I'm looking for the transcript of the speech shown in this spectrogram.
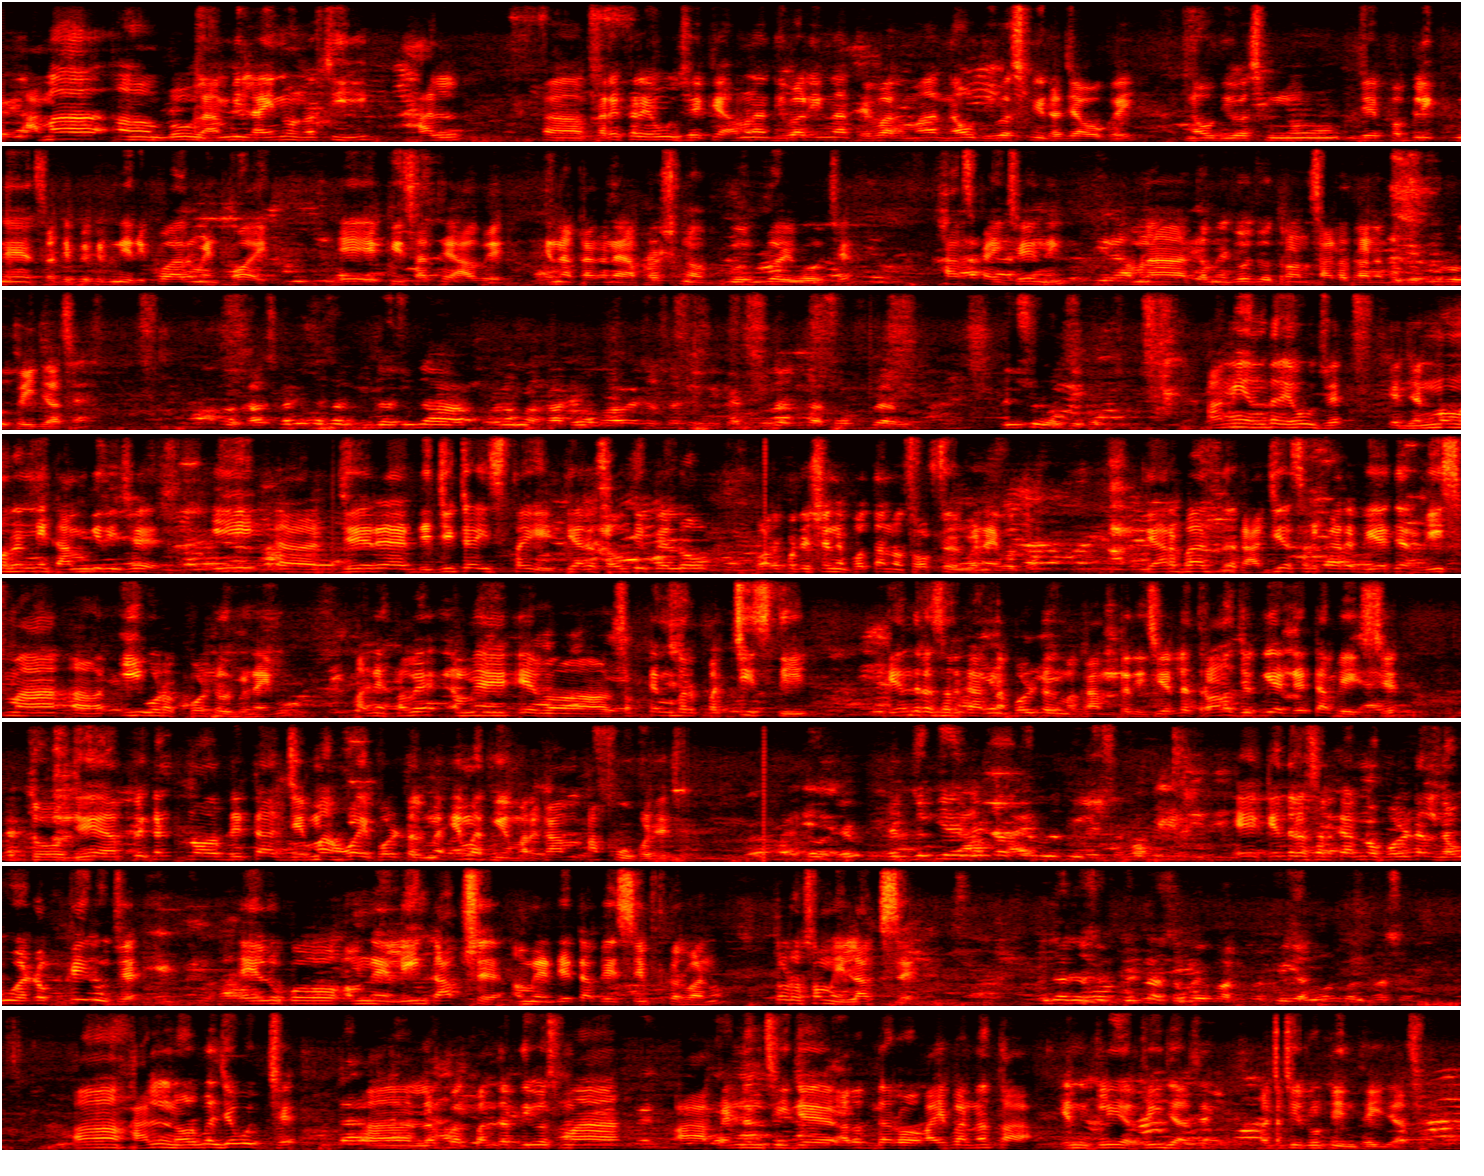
આમાં બહુ લાંબી લાઈનો નથી. હાલ ખરેખર એવું છે કે હમણાં દિવાળીના તહેવારમાં નવ દિવસની રજાઓ ગઈ. નવ દિવસનું જે પબ્લિકને સર્ટિફિકેટની રિક્વાયરમેન્ટ હોય, એ એકી સાથે આવે. એના કારણે આ પ્રશ્ન ઉદ્ભવ્યો છે. ખાસ કાંઈ છે નહીં. હમણાં તમે જોજો, ત્રણ, સાડા ત્રણે બધું પૂરું થઈ જશે. ખાસ કરીને સર, જુદા જુદા ઓલામાં કાઢવામાં આવે છે સર્ટિફિકેટ જુદા જુદા સોફ્ટવેર આની અંદર એવું છે કે જન્મ મરણની કામગીરી છે, એ જ્યારે ડિજિટાઇઝ થઈ, ત્યારે સૌથી પહેલો કોર્પોરેશને પોતાનો સોફ્ટવેર બનાવ્યો હતો. ત્યારબાદ રાજ્ય સરકારે બે હજાર વીસમાં ઈ ઓળખ પોર્ટલ બનાવ્યું. અને હવે અમે એ સપ્ટેમ્બર પચીસથી કેન્દ્ર સરકારના પોર્ટલમાં કામ કરી છે. એટલે ત્રણ જગ્યાએ ડેટાબેઝ છે. તો જે એપ્લિકન્ટનો ડેટા જેમાં હોય પોર્ટલમાં, એમાંથી અમારે કામ આપવું પડે છે. ડેટા એ કેન્દ્ર સરકારનું પોર્ટલ નવું એડોપ્ટ કર્યું છે. એ લોકો અમને લિંક આપશે અમે ડેટાબેઝ શિફ્ટ કરવાનો. થોડો સમય લાગશે. હાલ નોર્મલ જેવું જ છે. લગભગ પંદર દિવસમાં આ પેન્ડન્સી જે અરજદારો આવ્યા નહોતા એની ક્લિયર થઈ જશે. પછી રૂટીન થઈ જશે.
